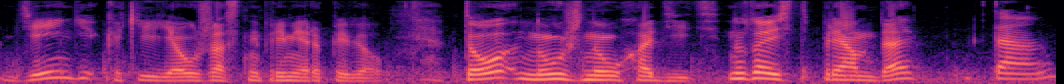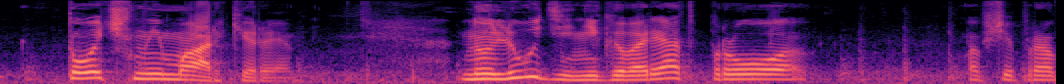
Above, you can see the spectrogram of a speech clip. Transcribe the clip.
деньги, какие я ужасные примеры привел, то нужно уходить. Ну, то есть, прям, да? Да точные маркеры. Но люди не говорят про вообще про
